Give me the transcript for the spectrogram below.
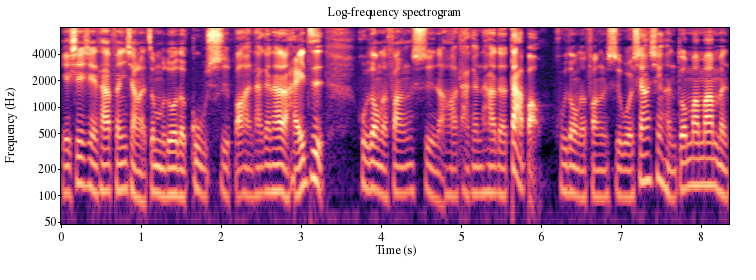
也谢谢他分享了这么多的故事，包含他跟他的孩子互动的方式，然后他跟他的大宝。互动的方式，我相信很多妈妈们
